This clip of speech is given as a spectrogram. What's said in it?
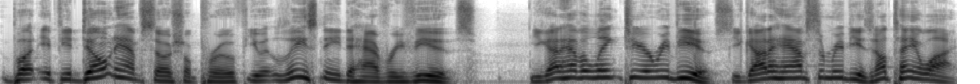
But if you don't have social proof, you at least need to have reviews. You got to have a link to your reviews. You got to have some reviews. And I'll tell you why.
